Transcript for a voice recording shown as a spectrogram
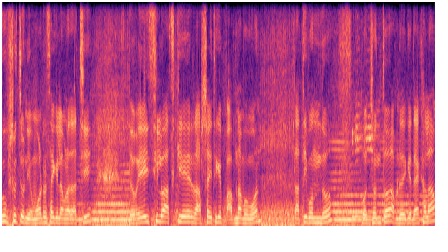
খুব শোচনীয়, মোটর সাইকেলে আমরা যাচ্ছি। তো এই ছিল আজকে রাজশাহী থেকে পাবনা ভ্রমণ তাঁতিবন্ধ পর্যন্ত আপনাদেরকে দেখালাম।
